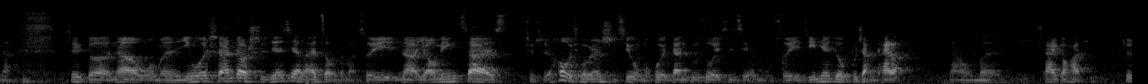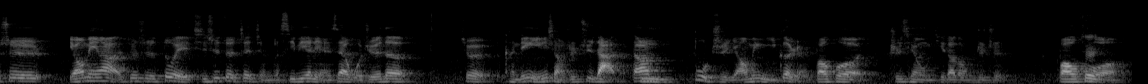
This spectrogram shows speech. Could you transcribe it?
那这个那我们因为是按照时间线来走的嘛，所以那姚明在就是后球员时期，我们会单独做一期节目，所以今天就不展开了。那我们下一个话题就是姚明啊，就是对，其实对这整个 CBA 联赛，我觉得就是肯定影响是巨大的。当然不止姚明一个人，包括之前我们提到的洪志志，包括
